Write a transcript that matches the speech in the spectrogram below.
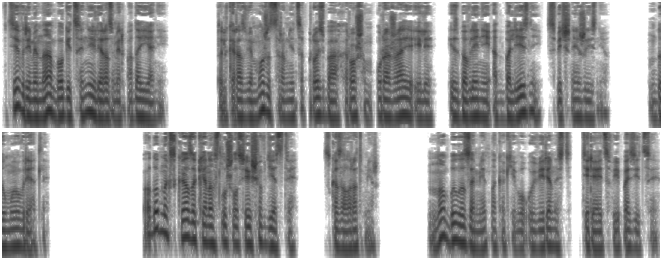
В те времена боги ценили размер подаяний. Только разве может сравниться просьба о хорошем урожае или избавлении от болезней с вечной жизнью? Думаю, вряд ли. Подобных сказок я наслушался еще в детстве, сказал Ратмир. Но было заметно, как его уверенность теряет свои позиции.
